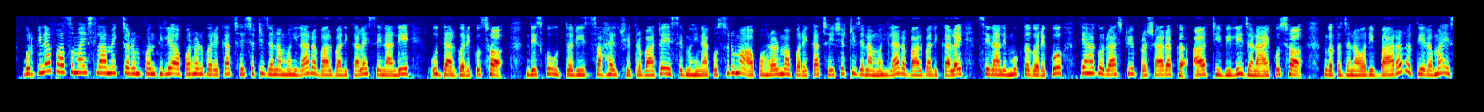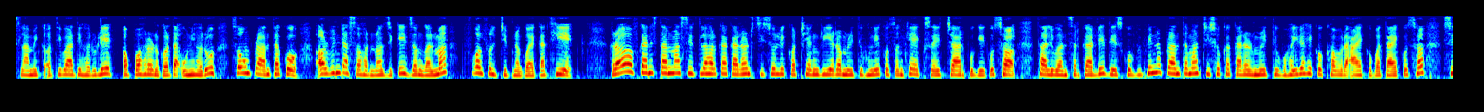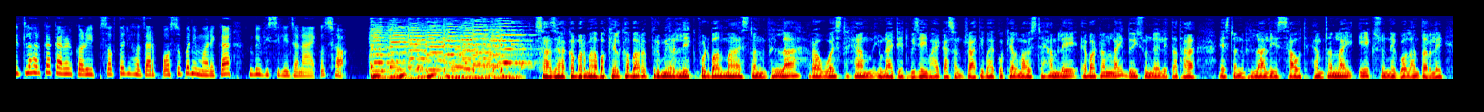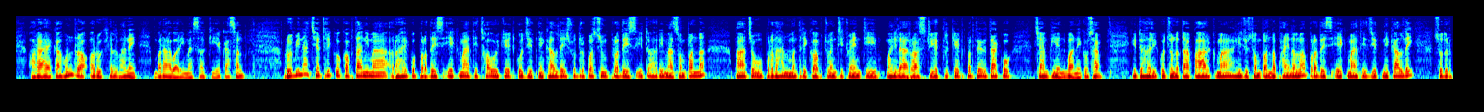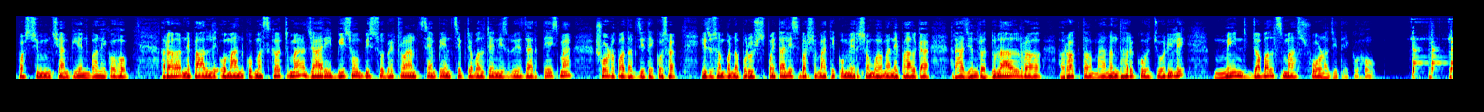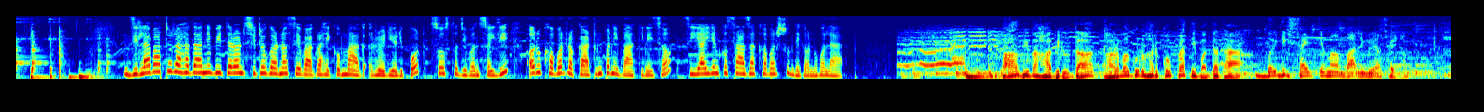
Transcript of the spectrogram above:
बुर्किना फासोमा इस्लामिक चरमपन्थीले अपहरण गरेका छैसठी जना महिला र बाल बालिकालाई सेनाले उद्धार गरेको छ। देशको उत्तरी साहेल क्षेत्रबाट यसै महिनाको शुरूमा अपहरणमा परेका छैसठी जना महिला र बाल बालिकालाई सेनाले मुक्त गरेको त्यहाँको राष्ट्रिय प्रसारक आरटीभीले जनाएको छ। गत जनवरी बाह्र र तेह्रमा इस्लामिक अतिवादीहरूले अपहरण गर्दा उनीहरू सोम प्रान्तको अरविन्डा शहर नजिकै जंगलमा फलफूल टिप्न गएका थिए। र अफगानिस्तानमा शीतलहरका कारण चिसोले कठ्याङ्ग्रिएर मृत्यु हुनेको संख्या एक सय चार पुगेको छ। तालिबान सरकारले देशको विभिन्न प्रान्तमा चिसोका कारण मृत्यु भइरहेको खबर आएको बताएको छ। शीतलहरका कारण करिब सत्तरी हजार पशु पनि मरेका बीबीसीले जनाएको छ। साझा खबरमा अब खेल खबर। प्रिमियर लीग फुटबलमा एस्टन भिल्ला र वेस्ट ह्याम युनाइटेड विजयी भएका छन्। राति भएको खेलमा वेस्ट ह्यामले एभर्टनलाई दुई शून्यले तथा एस्टन भिल्लाले साउथ ह्याम्पटनलाई एक शून्य गोल अन्तरले हराएका हुन् र अरू खेल भने बराबरीमा सकिएका छन्। रूबिना छेत्रीको कप्तानीमा रहेको प्रदेश एकमाथि छ विकेटको जित निकाल्दै सुदूरपश्चिम प्रदेश इटहरीमा सम्पन्न पाँचौं प्रधानमन्त्री कप ट्वेन्टी ट्वेन्टी महिला राष्ट्रिय क्रिकेट प्रतियोगिताको च्याम्पियन बनेको छ। इटहरीको जनता पार्कमा हिजो सम्पन्न फाइनलमा प्रदेश एकमाथि जित निकाल्दै सुदूरपश्चिम च्याम्पियन बनेको हो। र नेपालले ओमानको मस्कटमा जारी बीसौं विश्व भेटरान च्याम्पियनशीप टेबल टेनिस दुई हजार तेइसमा स्वर्ण पदक जितेको छ। हिजो सम्पन्न पुरूष पैंतालिस वर्षमाथिको उमेर समूहमा नेपालका राजेन्द्र दुलाल र रक्त मानन्धरको जोड़ीले मेन डबल्समा स्वर्ण जितेको हो। जिल्लाबाट राहदानी वितरण छिटो गर्न सेवाग्राहीको माग। रेडियो रिपोर्ट स्वस्थ जीवनशैली अरू खबर र कार्टुन पनि बाँकी नै छ। सीआईएनको साझा खबर सुन्दै गर्नुहोला। बाल विवाह विरूद्ध धर्मगुरूहरूको प्रतिबद्धता। वैदिक साहित्यमा बाल विवाह छैन।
